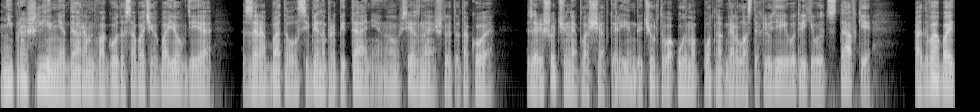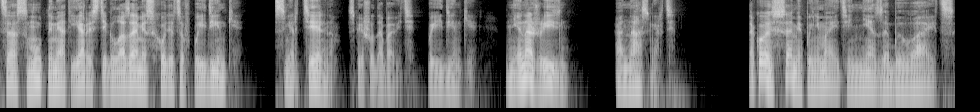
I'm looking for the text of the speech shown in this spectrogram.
Не прошли мне даром два года собачьих боев, где я зарабатывал себе на пропитание, но все знают, что это такое. Зарешетченная площадка ринга, чертова уйма потных горластых людей выкрикивают ставки, а два бойца с мутными от ярости глазами сходятся в поединке. Смертельном, спешу добавить, поединке. Не на жизнь, а на смерть. Такое, сами понимаете, не забывается.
